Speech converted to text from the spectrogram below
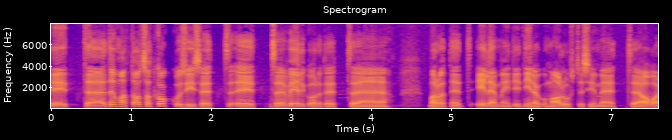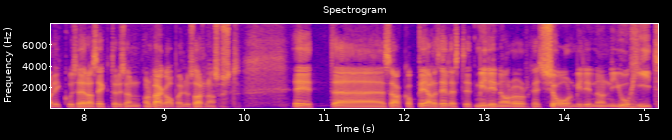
et äh, tõmmata otsad kokku siis, et, et veel kord, et äh, ma arvan, et need elemendid, nii nagu me alustasime, et avalikus ja erasektoris on, on väga palju sarnasust. et äh, see hakkab peale sellest, et milline on organisatsioon, milline on juhid,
